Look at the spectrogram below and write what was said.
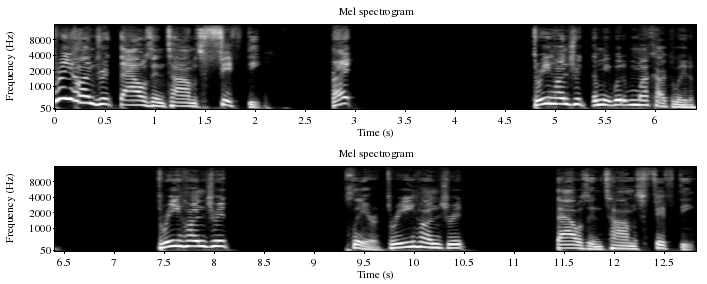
300,000 times 50, right? 300, let me, what my calculator? 300 clear. 300,000 times 50.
